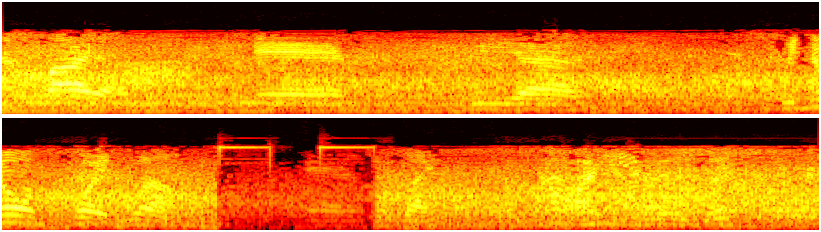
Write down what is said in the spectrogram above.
just by us, and we uh, we know him quite well. And it's like, oh, I didn't know this.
